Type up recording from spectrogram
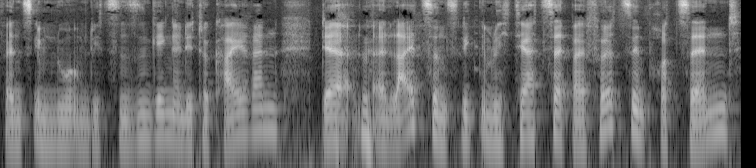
wenn es ihm nur um die Zinsen ging, in die Türkei rennen. Der äh, Leitzins liegt nämlich derzeit bei 14 Prozent.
